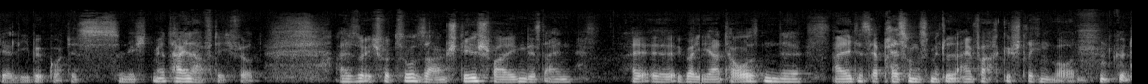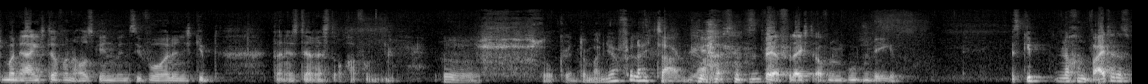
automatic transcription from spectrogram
der Liebe Gottes nicht mehr teilhaftig wird. Also ich würde so sagen, stillschweigend ist ein über Jahrtausende altes Erpressungsmittel einfach gestrichen worden. Könnte man ja eigentlich davon ausgehen, wenn es die Vorhölle nicht gibt, dann ist der Rest auch erfunden. Äh, so könnte man ja vielleicht sagen. Ja, ja das wäre vielleicht auf einem guten Wege. Es gibt noch ein weiteres,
